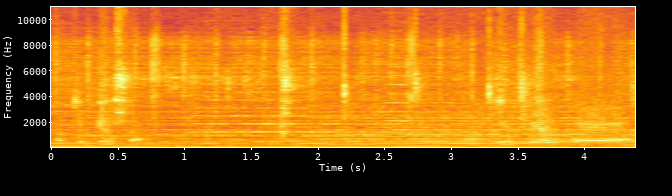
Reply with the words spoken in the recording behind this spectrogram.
เราเก็บเปรี้ยวก่อนเราเก็บเปรี้ยวก่อน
